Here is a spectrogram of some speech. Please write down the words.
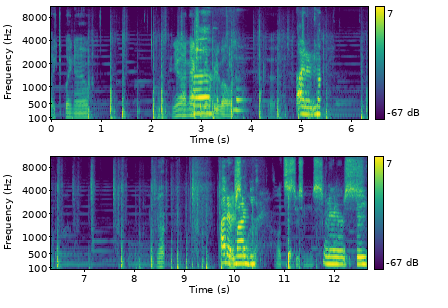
like to play now? Yeah, I'm actually Uh, doing pretty well. Uh, I don't know. I don't mind you. Let's do some You know, do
